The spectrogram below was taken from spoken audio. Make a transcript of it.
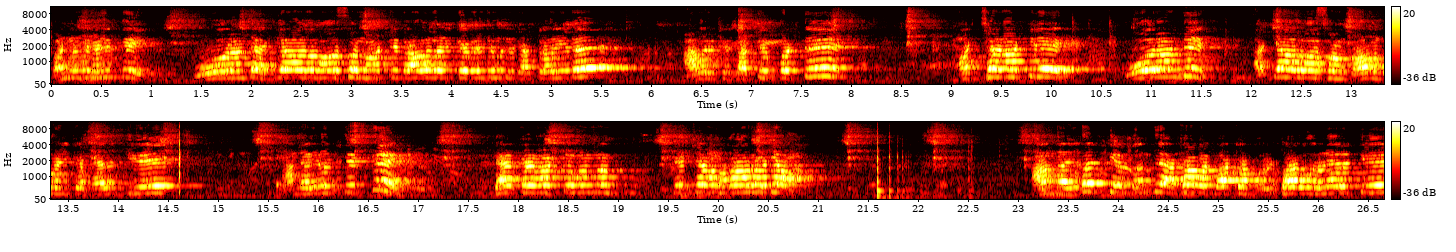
பன்னெண்டு கழித்து ஓராண்டு அஞ்ஞாத மாசம் நாட்டில் காலம் கழிக்க வேண்டும் என்று கட்டளையிடு அவருக்கு கட்டுப்பட்டு மச்ச நாட்டிலே ஓராண்டு அஞ்ஞாத மாசம் காலம் கழிக்க நேரத்திலே அந்த இடத்திற்கு கேட்க நாட்டு மன்னன் கிருஷ்ண மகாராஜா அந்த இடத்தில் வந்து அக்காவை பார்க்க பொருட்டாக ஒரு நேரத்திலே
